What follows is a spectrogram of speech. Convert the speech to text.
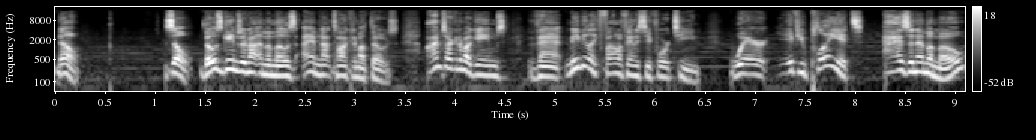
No, so, those games are not MMOs. I am not talking about those. I'm talking about games that maybe like Final Fantasy XIV, where if you play it as an MMO,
